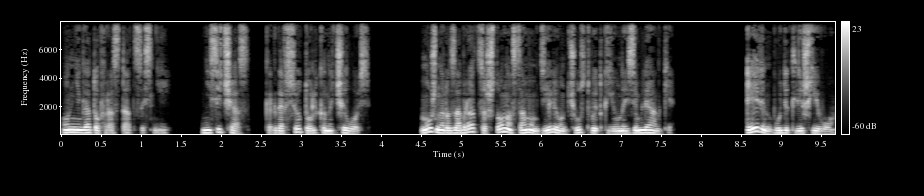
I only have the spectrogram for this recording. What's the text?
Он не готов расстаться с ней. Не сейчас, когда все только началось. Нужно разобраться, что на самом деле он чувствует к юной землянке. Эрин будет лишь его.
